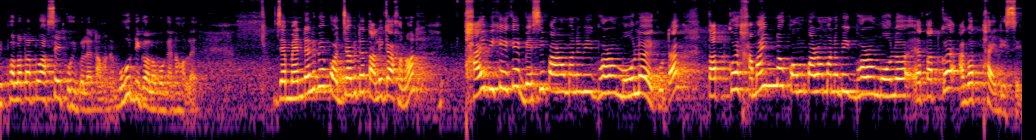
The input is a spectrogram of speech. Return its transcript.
বিফলতাটো আছেই পঢ়িবলৈ তাৰমানে। বহুত দীঘল হ'বগৈ নহ'লে। যে মেণ্ডেলিভে পৰ্যাপিত তালিকাখনত ঠাই বিশেষে বেছি পাৰমাণৱিক ভৰৰ মৌল একোটাক তাতকৈ সামান্য কম পাৰমাণৱিক ভৰৰ মৌল এটাতকৈ আগত ঠাই দিছিল।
